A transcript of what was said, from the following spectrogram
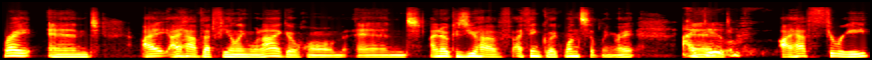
right? And I, I have that feeling when I go home, and I know because you have, I think, like one sibling, right? I and do. I have three,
